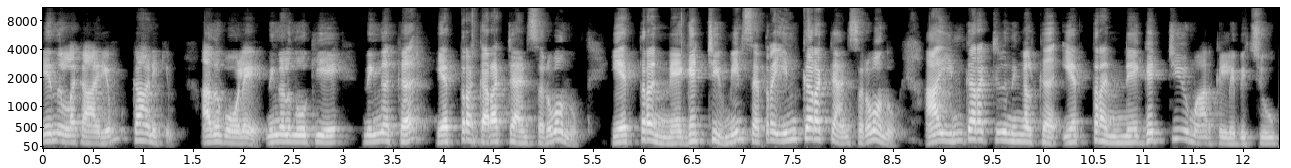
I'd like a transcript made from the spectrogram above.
എന്നുള്ള കാര്യം കാണിക്കും. അതുപോലെ നിങ്ങൾ നോക്കിയേ നിങ്ങൾക്ക് എത്ര കറക്റ്റ് ആൻസർ വന്നു. എത്ര നെഗറ്റീവ് മീൻസ് എത്ര ഇൻകറക്റ്റ് ആൻസർ വന്നു. ആ ഇൻകറക്റ്റിന് നിങ്ങൾക്ക് എത്ര നെഗറ്റീവ് മാർക്ക് ലഭിച്ചു?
